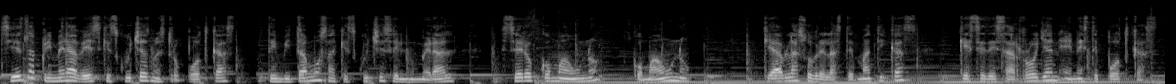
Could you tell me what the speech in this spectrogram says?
Si es la primera vez que escuchas nuestro podcast, te invitamos a que escuches el numeral 0,1,1, que habla sobre las temáticas que se desarrollan en este podcast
